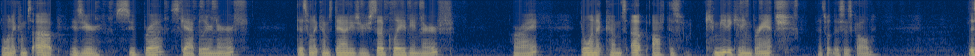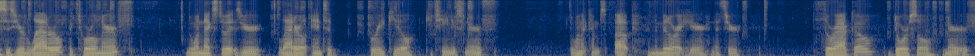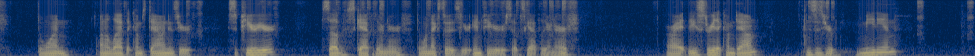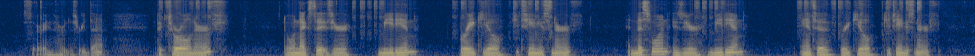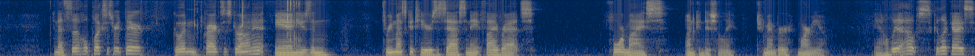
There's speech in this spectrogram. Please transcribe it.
The one that comes up is your suprascapular nerve. This one that comes down is your subclavian nerve. Alright. The one that comes up off this communicating branch, that's what this is called. This is your lateral pectoral nerve. The one next to it is your lateral antebrachial cutaneous nerve. The one that comes up in the middle right here, that's your thoracodorsal nerve. The one on the left that comes down is your superior subscapular nerve. The one next to it is your inferior subscapular nerve. Alright, these three that come down, this is your median, sorry, hard to read that, pectoral nerve. The one next to it is your median brachial cutaneous nerve. And this one is your median antebrachial cutaneous nerve. And that's the whole plexus right there. Go ahead and practice drawing it and using three musketeers, assassinate five rats, four mice unconditionally to remember Marmu. And hopefully that helps. Good luck, guys.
